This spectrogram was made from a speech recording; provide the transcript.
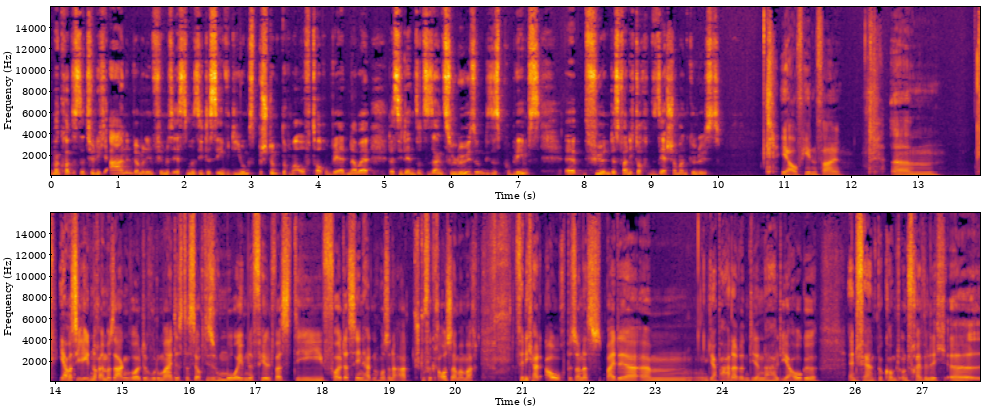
man konnte es natürlich ahnen, wenn man den Film das erste Mal sieht, dass irgendwie die Jungs bestimmt nochmal auftauchen werden, aber dass sie dann sozusagen zur Lösung dieses Problems äh, führen, das fand ich doch sehr charmant gelöst. ja, auf jeden Fall. Ähm, Ja, was ich eben noch einmal sagen wollte, wo du meintest, dass ja auch diese Humorebene fehlt, was die Folterszene halt nochmal so eine Art Stufe grausamer macht, finde ich halt auch, besonders bei der ähm, Japanerin, die dann halt ihr Auge entfernt bekommt unfreiwillig. Äh,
